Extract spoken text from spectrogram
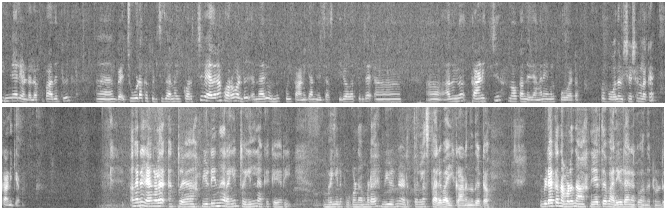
ചിന്നേല ഉണ്ടല്ലോ. അപ്പോൾ അതിട്ട് ചൂടൊക്കെ പിടിച്ച് കാരണം കുറച്ച് വേദന കുറവുണ്ട്. എന്നാലും ഒന്ന് പോയി കാണിക്കാമെന്ന് വെച്ചാൽ അസ്ഥിരോഗത്തിന്റെ അതൊന്ന് കാണിച്ച് നോക്കാൻ തരും അങ്ങനെ ഞങ്ങൾ പോവാട്ടോ അപ്പോൾ പോകുന്ന വിശേഷങ്ങളൊക്കെ കാണിക്കാം. അങ്ങനെ ഞങ്ങൾ വീട്ടിൽ നിന്ന് ഇറങ്ങി ട്രെയിനിനൊക്കെ കയറി നമ്മളിങ്ങനെ പോകണം നമ്മുടെ വീടിനടുത്തുള്ള സ്ഥലമായി കാണുന്നത് കേട്ടോ. ഇവിടെയൊക്കെ നമ്മൾ നേരത്തെ വലയിടാനൊക്കെ വന്നിട്ടുണ്ട്.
